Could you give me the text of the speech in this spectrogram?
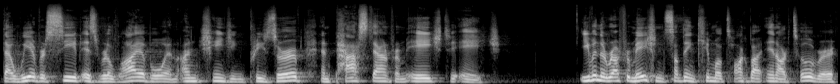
that we have received is reliable and unchanging, preserved and passed down from age to age. Even the Reformation, something Kim will talk about in October,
